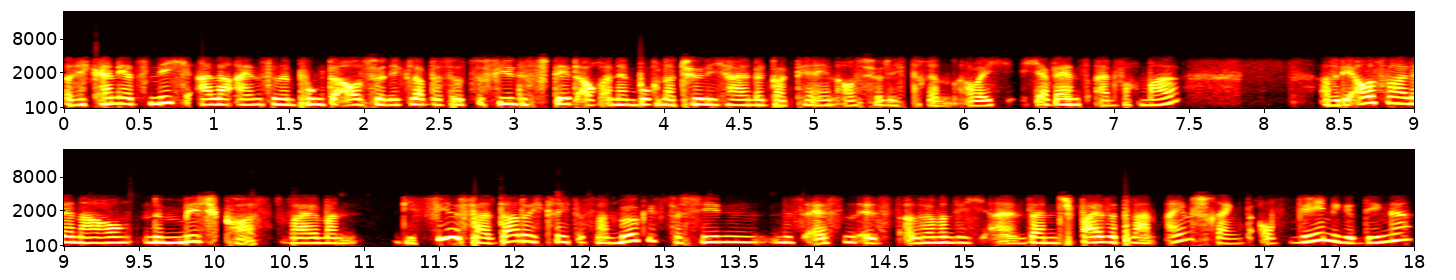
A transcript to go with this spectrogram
Also ich kann jetzt nicht alle einzelnen Punkte ausführen. Ich glaube, das wird zu viel. Das steht auch in dem Buch Natürlich heilen mit Bakterien ausführlich drin. Aber ich, ich erwähne es einfach mal. Also die Auswahl der Nahrung, eine Mischkost, weil man die Vielfalt dadurch kriegt, dass man möglichst verschiedenes Essen isst. Also wenn man sich seinen Speiseplan einschränkt auf wenige Dinge,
